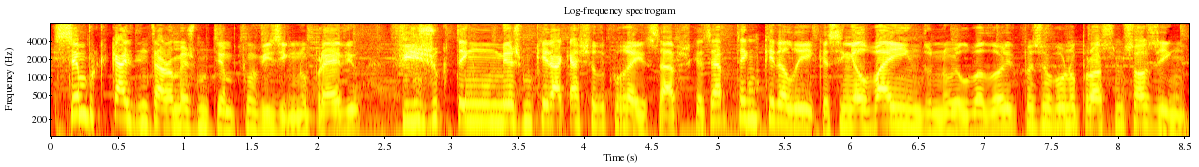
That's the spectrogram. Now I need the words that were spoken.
sempre que calho de entrar ao mesmo tempo que um vizinho no prédio, finjo que tenho mesmo que ir à caixa do correio, sabes? Quer dizer, tenho que ir ali, que assim ele vai indo no elevador e depois eu vou no próximo sozinho.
